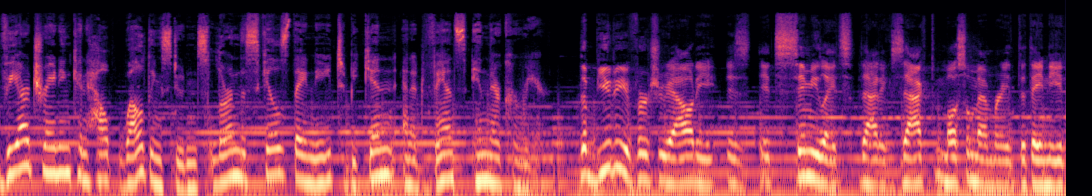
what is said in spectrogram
VR training can help welding students learn the skills they need to begin and advance in their career. The beauty of virtual reality is it simulates that exact muscle memory that they need.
